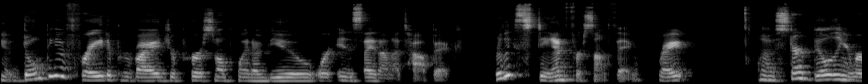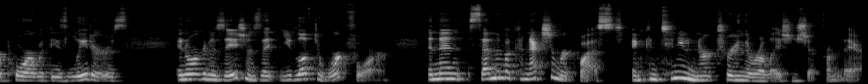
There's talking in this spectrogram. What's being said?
You know, don't be afraid to provide your personal point of view or insight on a topic. Really stand for something, right? Uh, start building a rapport with these leaders in organizations that you'd love to work for. And then send them a connection request and continue nurturing the relationship from there.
